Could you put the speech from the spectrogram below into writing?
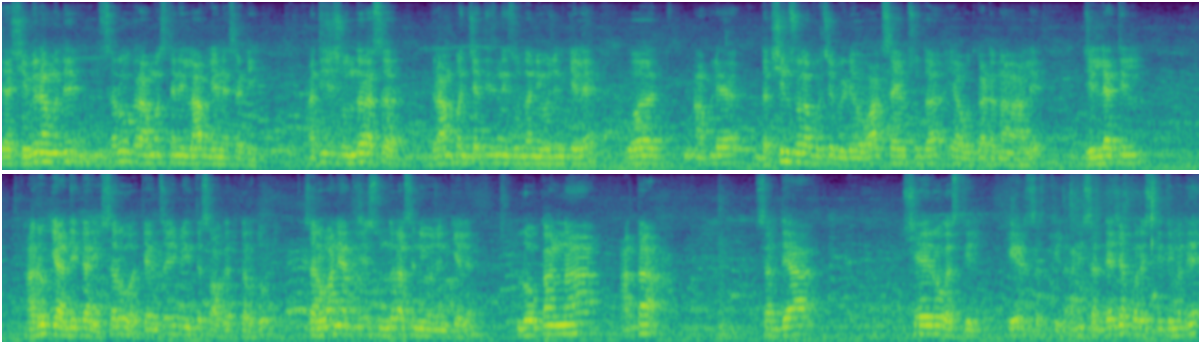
त्या शिबिरामध्ये सर्व ग्रामस्थांनी लाभ घेण्यासाठी अतिशय सुंदर असं ग्रामपंचायतीने सुद्धा नियोजन केलं आहे व आपल्या दक्षिण सोलापूरचे व्हिडिओ वाघसाहेबसुद्धा या उद्घाटनाला आले. जिल्ह्यातील आरोग्य अधिकारी सर्व त्यांचंही मी इथं स्वागत करतो. सर्वांनी अतिशय सुंदर असं नियोजन केलं. लोकांना आता सध्या क्षयरोग असतील एड्स असतील आणि सध्याच्या परिस्थितीमध्ये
